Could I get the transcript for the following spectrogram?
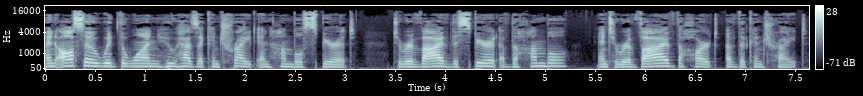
and also with the one who has a contrite and humble spirit, to revive the spirit of the humble, and to revive the heart of the contrite.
